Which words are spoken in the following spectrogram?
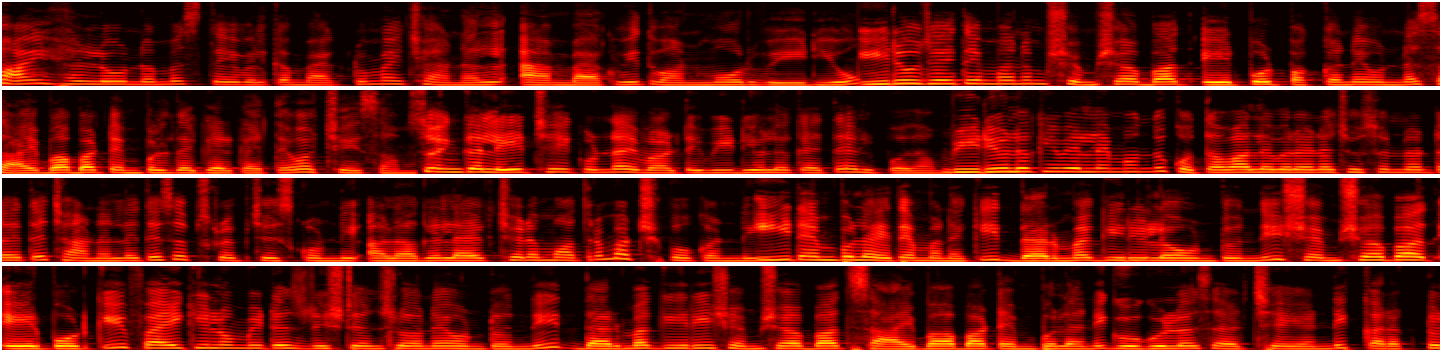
హాయ్ హలో నమస్తే welcome back to my channel I'm back with one more video ఈ రోజు అయితే మనం శంషాబాద్ ఎయిర్పోర్ట్ పక్కనే ఉన్న సాయిబాబా టెంపుల్ దగ్గరికి అయితే వచ్చేసాం సో ఇంకా లేట్ చేయకుండా ఇవాళ వీడియోలోకి అయితే వెళ్ళిపోదాం. వీడియోలోకి వెళ్ళే ముందు కొత్త వాళ్ళు ఎవరైనా చూస్తున్నట్టయితే ఛానల్ అయితే సబ్స్క్రైబ్ చేసుకోండి. అలాగే లైక్ చేయడం మాత్రం మర్చిపోకండి. ఈ టెంపుల్ అయితే మనకి ధర్మగిరిలో ఉంటుంది. శంషాబాద్ ఎయిర్పోర్ట్కి ఫైవ్ కిలోమీటర్స్ డిస్టెన్స్లోనే ఉంటుంది. ధర్మగిరి శంషాబాద్ సాయిబాబా టెంపుల్ అని గూగుల్లో సెర్చ్ చేయండి. కరెక్ట్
